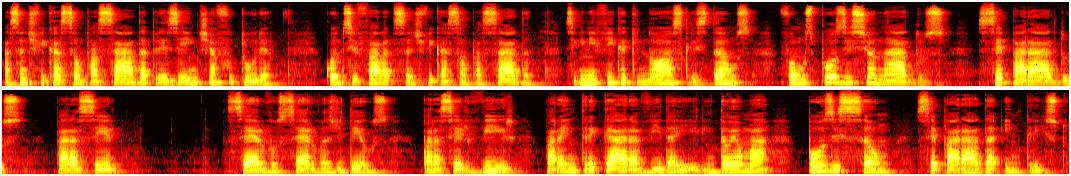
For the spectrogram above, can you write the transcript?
a santificação passada, presente e a futura. Quando se fala de santificação passada, significa que nós, cristãos, fomos posicionados, separados para ser servos, servas de Deus, para servir, para entregar a vida a Ele. Então é uma posição separada em Cristo.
